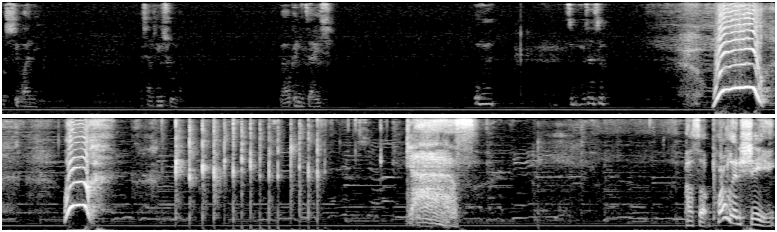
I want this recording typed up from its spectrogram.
我喜欢你，我想清楚了，我要跟你在一起。我们怎么会在这？ Also, Portland. She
